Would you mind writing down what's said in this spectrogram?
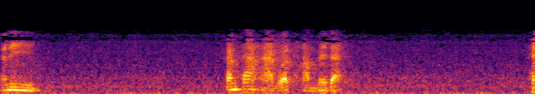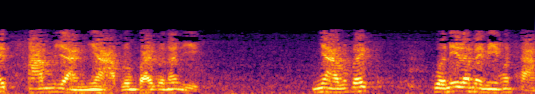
อันนี้คันถ้าหากว่าทำไม่ได้ ให้ทำอย่างหยาบลงไปกว่านั้นอีกหยาบลงไปกว่านี้แล้วไม่มีหนทาง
